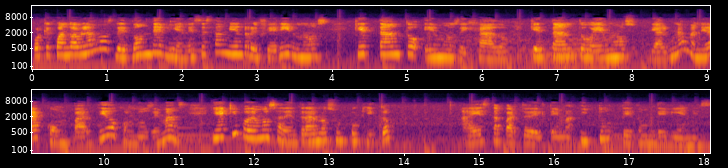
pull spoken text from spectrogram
Porque cuando hablamos de dónde vienes es también referirnos qué tanto hemos dejado, qué tanto hemos de alguna manera compartido con los demás. Y aquí podemos adentrarnos un poquito a esta parte del tema. ¿Y tú de dónde vienes?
